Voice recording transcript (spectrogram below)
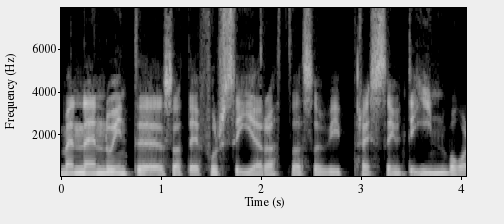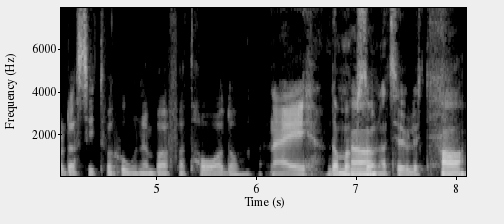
Men ändå inte så att det är forcerat. Alltså, vi pressar ju inte in vardagssituationer bara för att ha dem. Nej, de uppstår Ja. naturligt. Ja.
